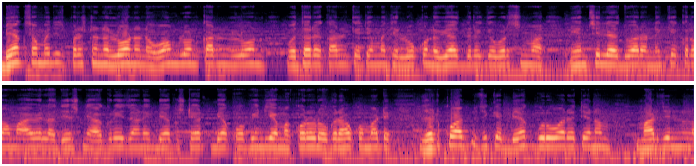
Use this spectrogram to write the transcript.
બેંક સંબંધિત પ્રશ્નને લોન અને હોમ લોન કારણે લોન વધારે કારણ કે તેમાંથી લોકોને વ્યાજ દરેકે વર્ષમાં એમસીલેર દ્વારા નક્કી કરવામાં આવેલા દેશની અગ્રી જાણી બેંક સ્ટેટ બેંક ઓફ ઇન્ડિયામાં કરોડો ગ્રાહકો માટે ઝટકો આપ્યો છે કે બેંક ગુરુવારે તેના માર્જિનલ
